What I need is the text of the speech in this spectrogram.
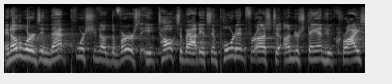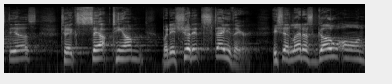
In other words, in that portion of the verse, he talks about it's important for us to understand who Christ is, to accept him, but it shouldn't stay there. He said, Let us go on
